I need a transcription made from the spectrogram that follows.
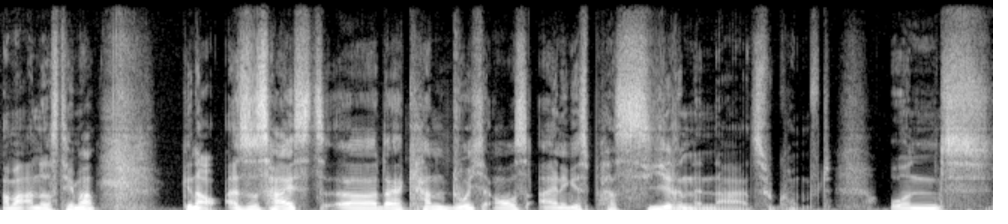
Aber anderes Thema. Genau, also das heißt, äh, da kann durchaus einiges passieren in naher Zukunft. Und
